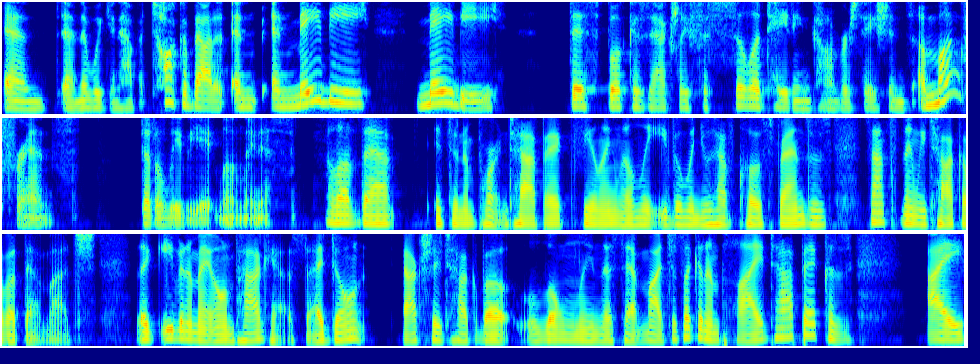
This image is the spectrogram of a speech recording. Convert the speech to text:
And, and then we can have a talk about it. And, and maybe, maybe this book is actually facilitating conversations among friends that alleviate loneliness. I love that it's an important topic. Feeling lonely, even when you have close friends, is it's not something we talk about that much. Like even in my own podcast, I don't actually talk about loneliness that much. It's like an implied topic because I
